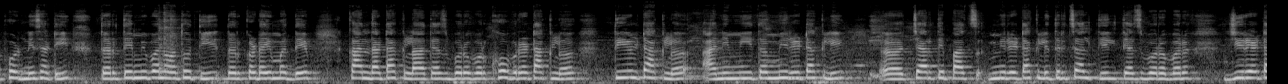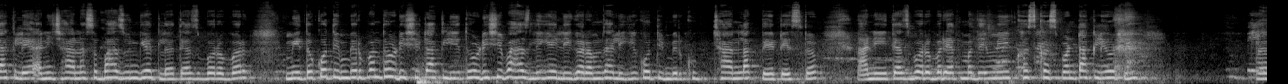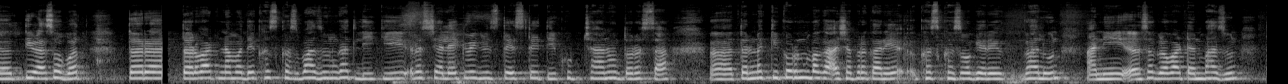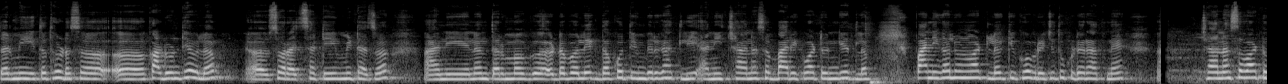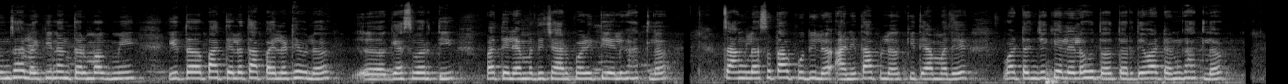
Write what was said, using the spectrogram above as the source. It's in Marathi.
फोडणीसाठी. तर ते मी बनवत होती. तर कढईमध्ये कांदा टाकला त्याचबरोबर खोबरं टाकलं तीळ टाकलं आणि मी इथं मिरी टाकली चार ते पाच मिरे टाकले तरी चालतील. त्याचबरोबर जिरे टाकले आणि छान असं भाजून घेतलं. त्याचबरोबर मी तर कोथिंबीर पण थोडीशी टाकली. थोडीशी भाजली गेली. गरम झाली की कोथिंबीर खूप छान लागते टेस्ट आणि त्याचबरोबर यातमध्ये मी खसखस पण टाकली होती तिळासोबत. तर तर वाटणामध्ये खसखस भाजून घातली की रस्स्याला एक वेगळीच टेस्ट येते. खूप छान होतो रस्सा. तर नक्की करून बघा अशा प्रकारे खसखस वगैरे घालून आणि सगळं वाटण भाजून. तर मी इथं थोडंसं काढून ठेवलं स्वराजसाठी मिठाचं. आणि नंतर मग डबल एकदा कोथिंबीर घातली आणि छान असं बारीक वाटून घेतलं. पाणी घालून वाटलं की खोबऱ्याचे तुकडे राहत नाही. छान असं वाटून झालं की नंतर मग मी इथं पातेलं तापायला ठेवलं गॅसवरती. पातेल्यामध्ये चार पळी तेल घातलं. चांगलं असं तापू दिलं आणि तापलं की त्यामध्ये वाटण जे केलेलं होतं तर ते वाटण घातलं.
